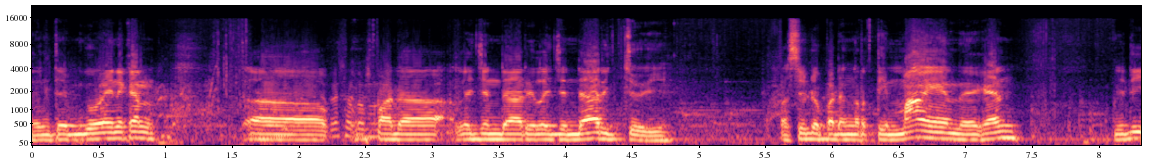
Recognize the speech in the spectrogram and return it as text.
Dan tim gue ini kan eh, pada legendary legendary cuy pasti udah pada ngerti main ya kan? Jadi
